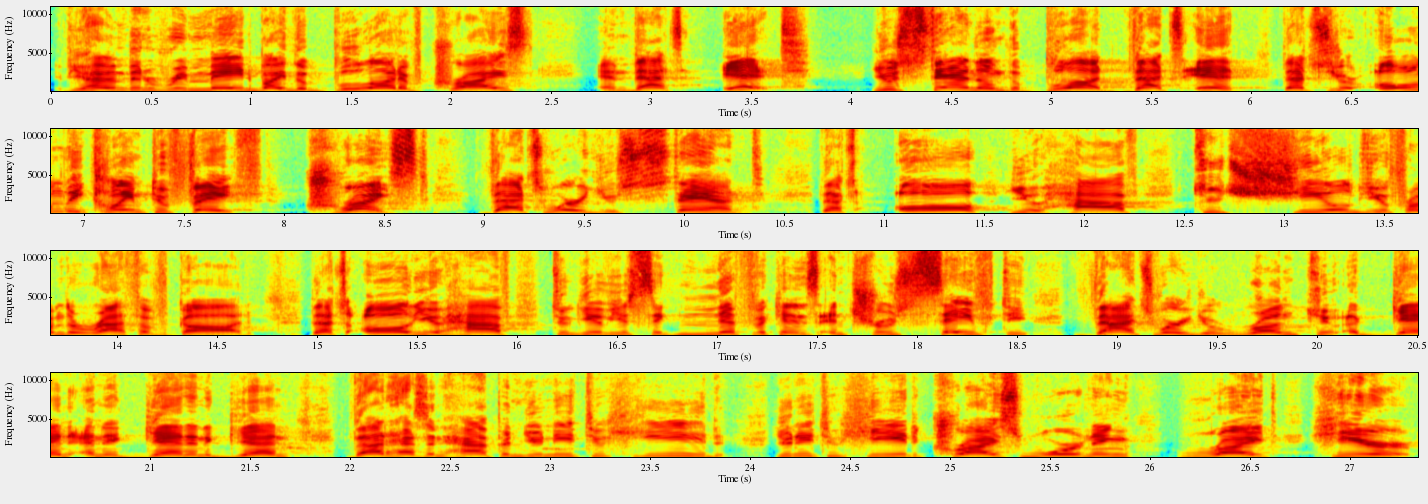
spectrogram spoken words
If you haven't been remade by the blood of Christ, and that's it, you stand on the blood, that's it. That's your only claim to faith. Christ, that's where you stand. That's all you have to shield you from the wrath of God. That's all you have to give you significance and true safety. That's where you run to again and again and again. That hasn't happened. You need to heed. You need to heed Christ's warning right here.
